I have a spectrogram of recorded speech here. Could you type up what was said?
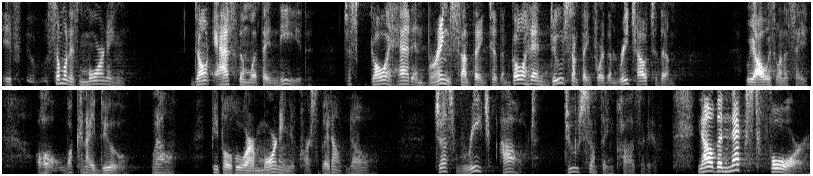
if someone is mourning, don't ask them what they need. Just go ahead and bring something to them. Go ahead and do something for them. Reach out to them. We always want to say, Oh, what can I do? Well, people who are mourning, of course, they don't know. Just reach out, do something positive. Now, the next four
